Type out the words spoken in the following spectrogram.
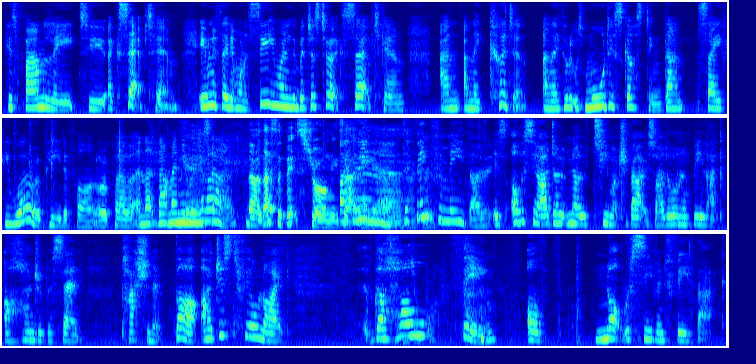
his family to accept him, even if they didn't want to see him or anything, but just to accept him, and and they couldn't, and they thought it was more disgusting than say if he were a paedophile or a pervert, and that, that made me Yeah. really Can sad. No, that's a bit strong, I exactly. think yeah. the I thing agree. for me though is obviously I don't know too much about it, so I don't want to be like hundred percent passionate. But I just feel like the whole thing of not receiving feedback.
